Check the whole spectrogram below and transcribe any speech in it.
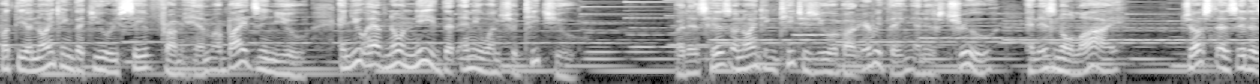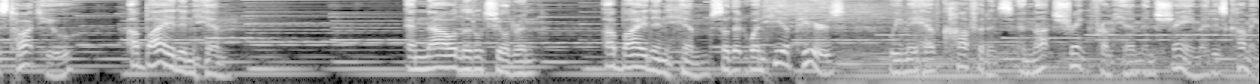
But the anointing that you received from him abides in you, and you have no need that anyone should teach you. But as his anointing teaches you about everything and is true and is no lie, just as it has taught you, abide in him. And now, little children, abide in him so that when he appears, we may have confidence and not shrink from him in shame at his coming.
